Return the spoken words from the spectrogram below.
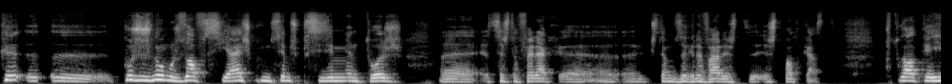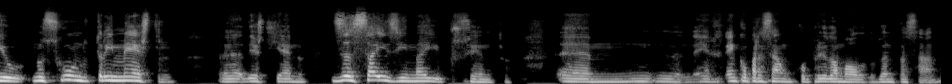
que, cujos números oficiais conhecemos precisamente hoje, sexta-feira que estamos a gravar este, este podcast. Portugal caiu no segundo trimestre deste ano 16,5% um, em, em, comparação com o período homólogo do ano passado,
